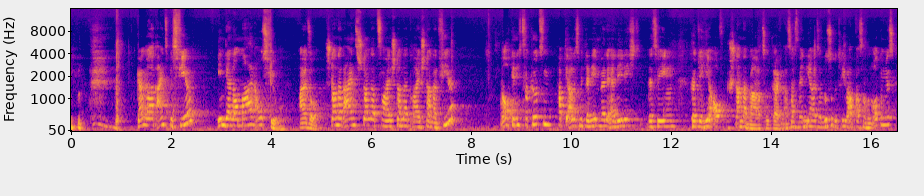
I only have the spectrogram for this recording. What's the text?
Gangrad 1 bis 4 in der normalen Ausführung. Also Standard 1, Standard 2, Standard 3, Standard 4. Braucht ihr nichts verkürzen, habt ihr alles mit der Nebenwelle erledigt. Deswegen könnt ihr hier auf Standardware zurückgreifen. Das heißt, wenn ihr also ein Lusso-Betriebe habt, was noch in Ordnung ist,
